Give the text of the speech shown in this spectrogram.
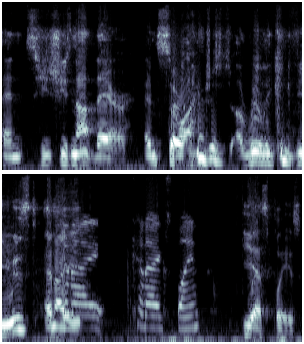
and she, she's not there, and so I'm just really confused. And Can I I can I explain? yes, please.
